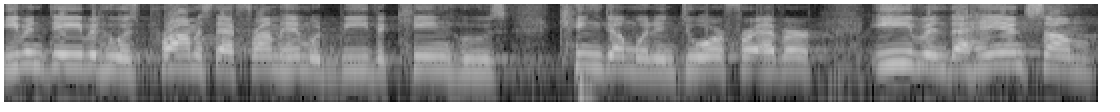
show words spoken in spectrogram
even David, who was promised that from him would be the king whose kingdom would endure forever, even the handsome,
